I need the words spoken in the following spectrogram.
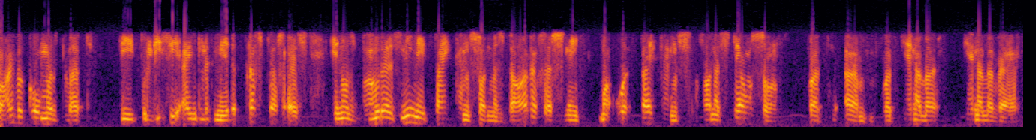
baie bekommerd dat die polisie eintlik medepligtig is en ons boere is nie net teikens van misdadigers nie, maar ook teikens van 'n stelsel wat ehm um, wat teen hulle teen hulle werk.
